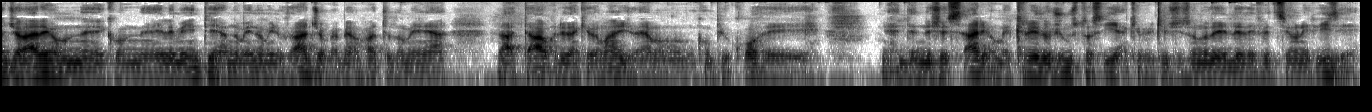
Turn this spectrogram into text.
a giocare con, con elementi che hanno meno minutaggio, come abbiamo fatto domenica là a Tau, credo anche domani giochiamo con più quote del necessario, come credo giusto sia, anche perché ci sono delle defezioni fisiche.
